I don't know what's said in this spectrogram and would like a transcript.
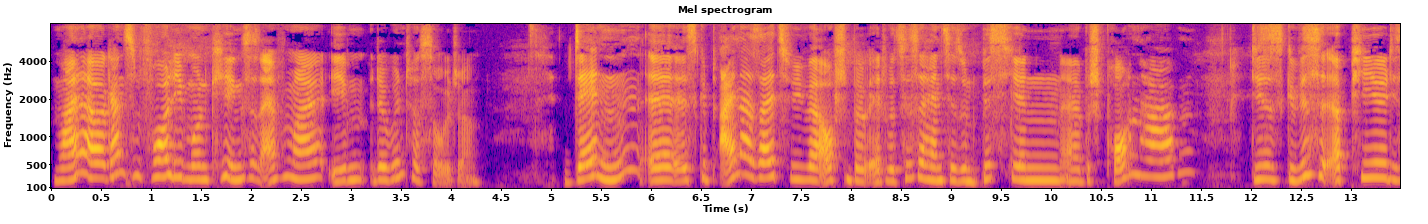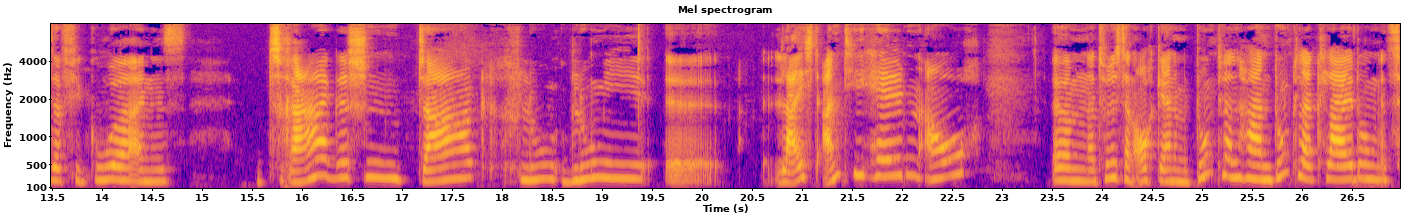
meiner ganzen Vorlieben und Kings ist einfach mal eben der Winter Soldier. Denn äh, es gibt einerseits, wie wir auch schon bei Edward Scissorhands hier so ein bisschen äh, besprochen haben, dieses gewisse Appeal dieser Figur eines tragischen, dark, glo gloomy, äh, leicht Anti-Helden auch. Ähm, natürlich dann auch gerne mit dunklen Haaren, dunkler Kleidung etc.,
